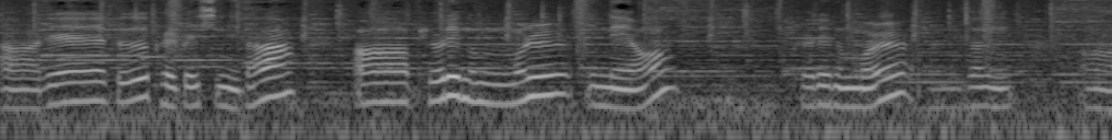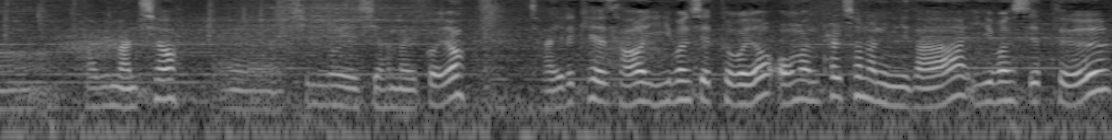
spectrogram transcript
아, 레드 벨벳입니다. 아, 별의 눈물 있네요. 별의 눈물 완전 어, 답이 많죠. 예, 실루엣이 하나 있고요. 자, 이렇게 해서 2번 세트고요. 58,000원입니다. 2번 세트.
